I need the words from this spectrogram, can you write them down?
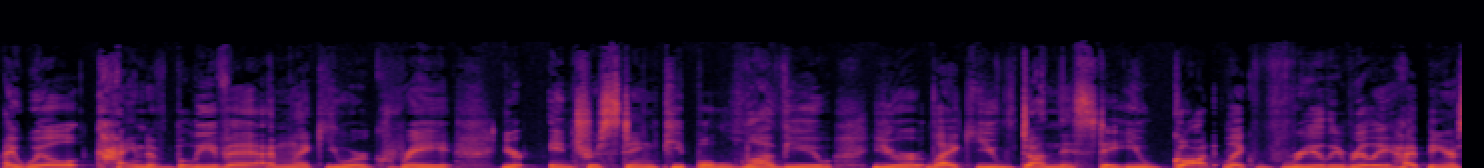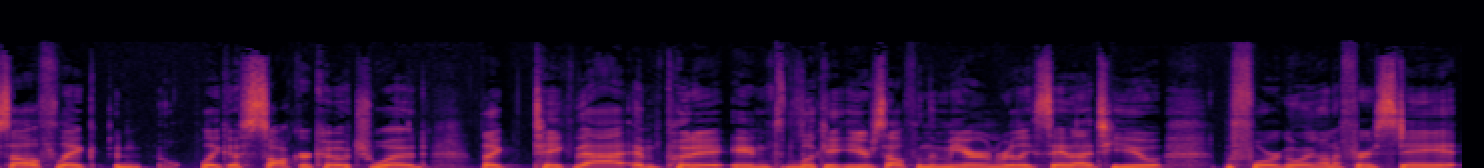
I will kind of believe it. I'm like, you are great. You're interesting. People love you. You're like, you've done this state. You got like really, really hyping yourself like like a soccer coach would. Like take that and put it in. Look at yourself in the mirror and really say that to you before going on a first date.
